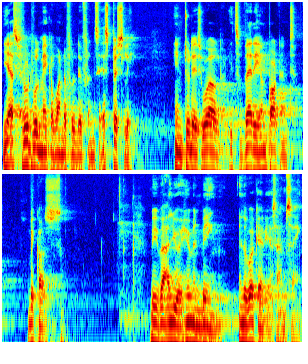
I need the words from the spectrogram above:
Yes, fruit will make a wonderful difference, especially in today's world, it's very important because we value a human being in the work areas, I'm saying.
